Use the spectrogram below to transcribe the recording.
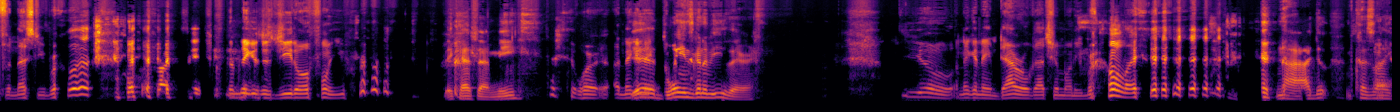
finessed you, bro. them niggas just G'd off on you. They catch that me. Where a nigga Yeah, named- Dwayne's gonna be there. Yo, a nigga named Daryl got your money, bro. like, Nah, I do because like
